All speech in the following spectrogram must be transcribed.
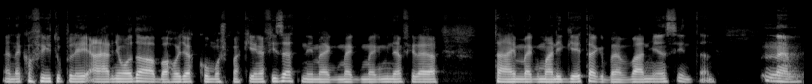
ennek a free-to-play árnyoldalba, hogy akkor most már kéne fizetni, meg, meg, meg mindenféle time, meg money gétekben, bármilyen szinten? Nem,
